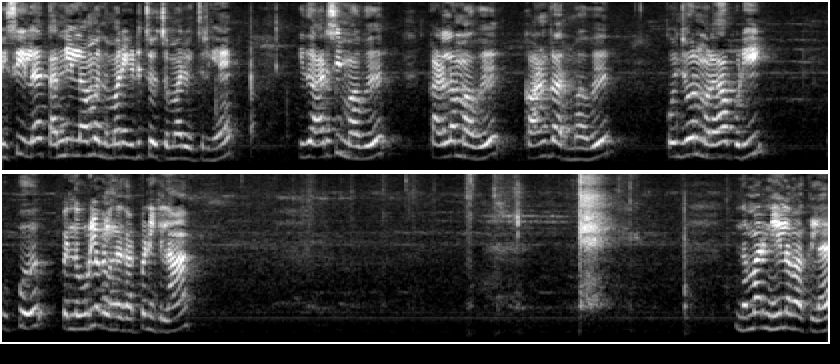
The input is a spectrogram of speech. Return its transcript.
மிக்சியில் தண்ணி இல்லாமல் இந்த மாதிரி இடித்து வச்ச மாதிரி வச்சுருக்கேன். இது அரிசி மாவு கடலை மாவு கார்ன்ஃப்ளவர் மாவு கொஞ்சோண்டு மிளகாப்பொடி உப்பு இப்போ இந்த உருளைக்கிழங்கை கட் பண்ணிக்கலாம். இந்த மாதிரி நீல வாக்கில்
